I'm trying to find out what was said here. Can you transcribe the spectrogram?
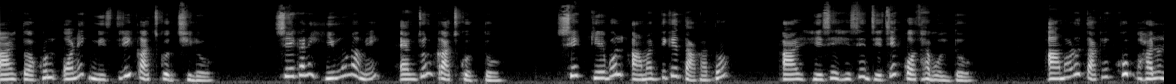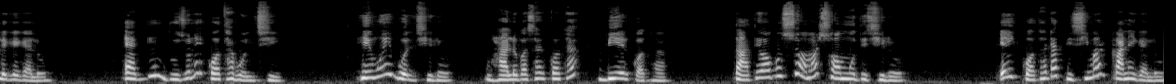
আর তখন অনেক মিস্ত্রি কাজ করছিল। সেখানে হিমু নামে একজন কাজ করত। সে কেবল আমার দিকে তাকাতো আর হেসে হেসে যেচে কথা বলতো। আমারও তাকে খুব ভালো লেগে গেল। একদিন দুজনে কথা বলছি। হেমুই বলছিল, ভালোবাসার কথা, বিয়ের কথা। তাতে অবশ্য আমার সম্মতি ছিল। এই কথাটা পিসিমার কানে গেল।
